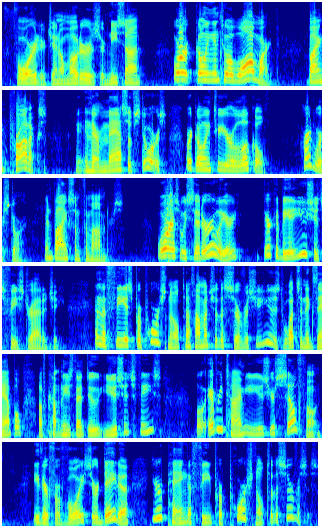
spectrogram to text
Ford or General Motors or Nissan, or going into a Walmart, buying products in their massive stores, or going to your local hardware store and buying some thermometers. Or, as we said earlier, there could be a usage fee strategy. And the fee is proportional to how much of the service you used. What's an example of companies that do usage fees? Well, every time you use your cell phone, either for voice or data, you're paying a fee proportional to the services.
